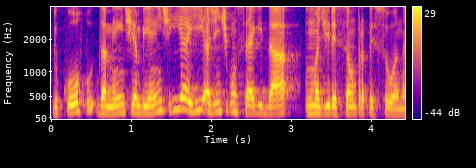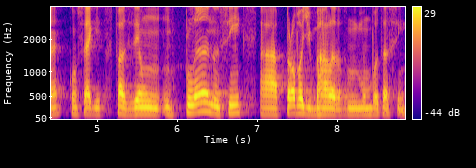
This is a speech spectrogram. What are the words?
do corpo, da mente e ambiente, e aí a gente consegue dar uma direção para a pessoa, né? Consegue fazer um, um plano, assim, a prova de bala, vamos botar assim.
